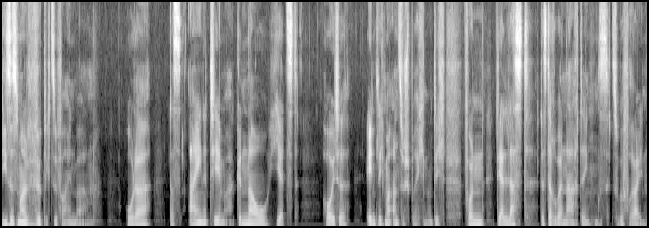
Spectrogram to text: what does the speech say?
dieses Mal wirklich zu vereinbaren oder das eine Thema genau jetzt, heute endlich mal anzusprechen und dich von der Last des darüber Nachdenkens zu befreien.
